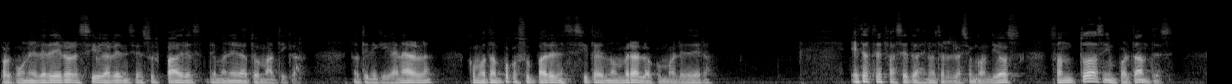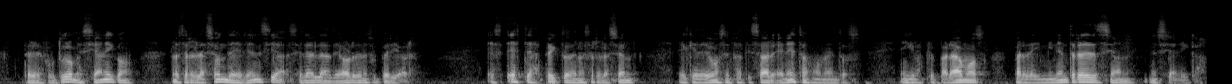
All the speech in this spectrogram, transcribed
porque un heredero recibe la herencia de sus padres de manera automática. No tiene que ganarla, como tampoco su padre necesita nombrarlo como heredero. Estas tres facetas de nuestra relación con Dios son todas importantes, pero en el futuro mesiánico, nuestra relación de herencia será la de orden superior. Es este aspecto de nuestra relación el que debemos enfatizar en estos momentos, en que nos preparamos para la inminente redención mesiánica.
